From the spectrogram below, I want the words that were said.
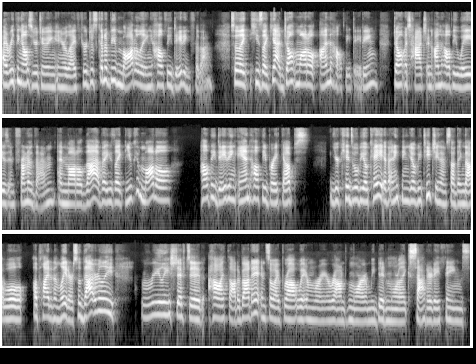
everything else you're doing in your life, you're just going to be modeling healthy dating for them. So, like, he's like, yeah, don't model unhealthy dating. Don't attach in unhealthy ways in front of them and model that. But he's like, you can model healthy dating and healthy breakups. Your kids will be okay. If anything, you'll be teaching them something that will apply to them later. So, that really really shifted how I thought about it. And so I brought Whit and Rory around more and we did more like Saturday things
